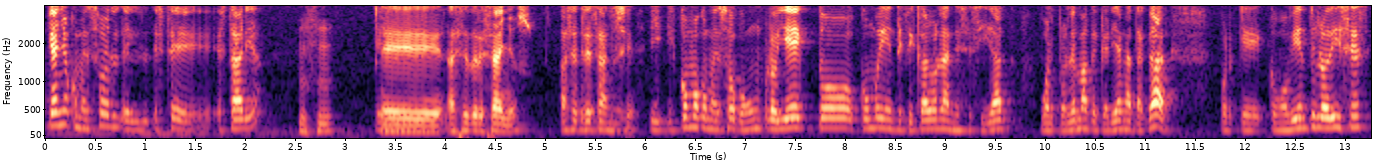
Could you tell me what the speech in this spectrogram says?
qué año comenzó el, este, esta área? Eh, hace tres años. Hace tres años. ¿Y, ¿Y, cómo comenzó? ¿Con un proyecto? ¿Cómo identificaron la necesidad o el problema que querían atacar? Porque como bien tú lo dices,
